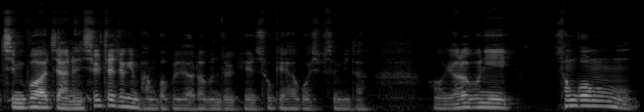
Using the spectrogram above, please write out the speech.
진부하지 않은 실제적인 방법을 여러분들께 소개하고 싶습니다. 어, 여러분이 성공하려면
